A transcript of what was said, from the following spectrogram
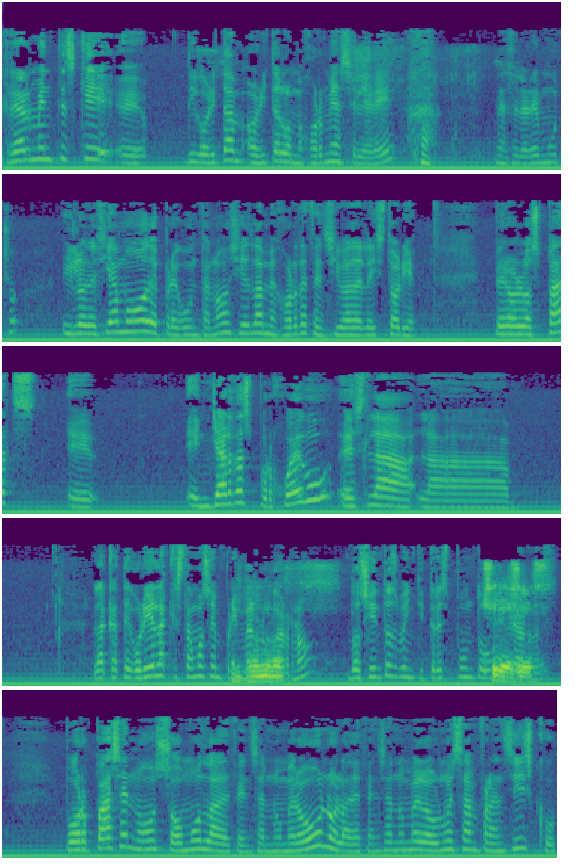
realmente es que, eh, digo, ahorita, ahorita a lo mejor me aceleré, me aceleré mucho, y lo decía a modo de pregunta, ¿no? Si es la mejor defensiva de la historia. Pero los Pats, eh, en yardas por juego, es la, la, la, categoría en la que estamos en primer lugar, ¿no? 223.1 yardas. Por pase no somos la defensa número uno. La defensa número uno es San Francisco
